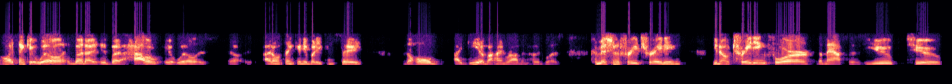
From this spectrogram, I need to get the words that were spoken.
Oh, I think it will, but I, but how it will is uh, I don't think anybody can say. The whole idea behind Robinhood was commission-free trading. You know, trading for the masses. You too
